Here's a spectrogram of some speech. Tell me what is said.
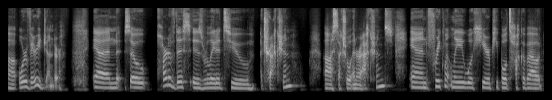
uh, or varied gender. And so part of this is related to attraction, uh, sexual interactions. And frequently we'll hear people talk about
